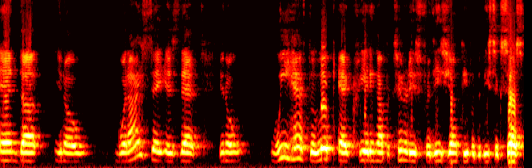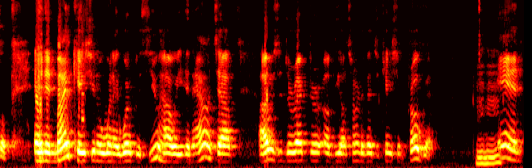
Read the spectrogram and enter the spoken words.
And, uh, you know, what I say is that, you know, we have to look at creating opportunities for these young people to be successful. And in my case, you know, when I worked with you, Howie, in Allentown, I was the director of the alternative education program. Mm-hmm. And,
